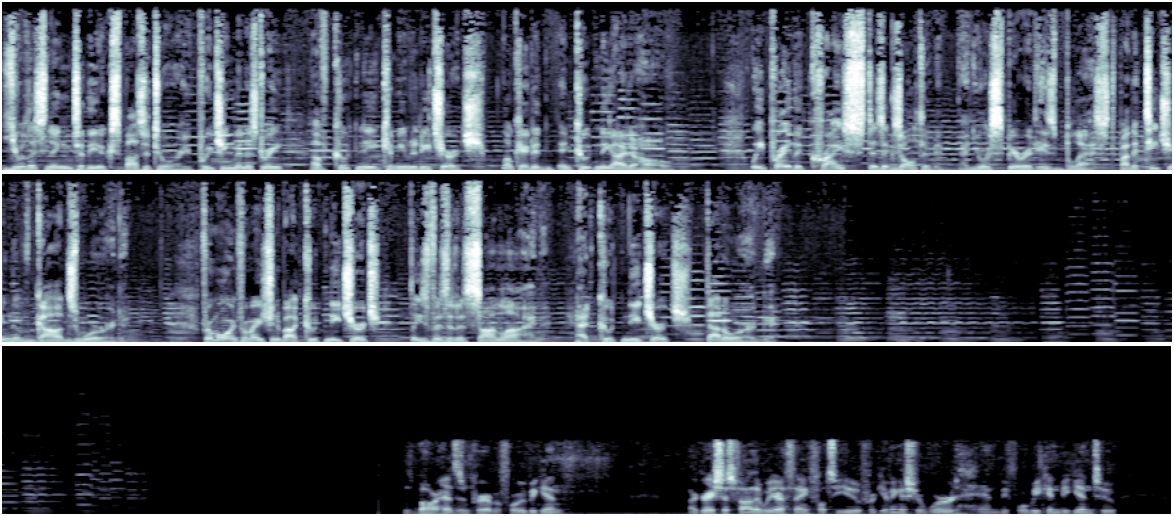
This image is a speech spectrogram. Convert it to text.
You're listening to the expository preaching ministry of Kootenai Community Church, located in Kootenai, Idaho. We pray that Christ is exalted and your spirit is blessed by the teaching of God's Word. For more information about Kootenai Church, please visit us online at kootenaichurch.org. Let's bow our heads in prayer before we begin. Our gracious Father, we are thankful to you for giving us your word, and before we can begin to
